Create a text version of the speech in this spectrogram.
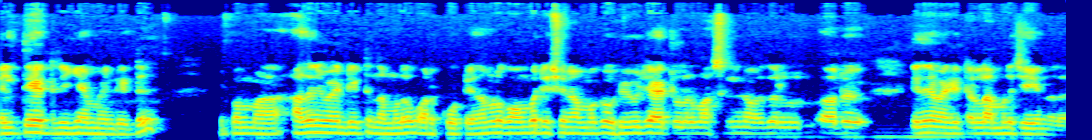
ഹെൽത്തി ആയിട്ടിരിക്കാൻ വേണ്ടിയിട്ട് ഇപ്പം അതിന് വേണ്ടിയിട്ട് നമ്മൾ വർക്കൗട്ട് ചെയ്യുക നമ്മൾ കോമ്പറ്റീഷൻ നമുക്ക് ഹ്യൂജ് ആയിട്ടുള്ള ഒരു മസിലിനോ ഇത് ഒരു ഇതിന് വേണ്ടിയിട്ടല്ല നമ്മൾ ചെയ്യുന്നത്.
